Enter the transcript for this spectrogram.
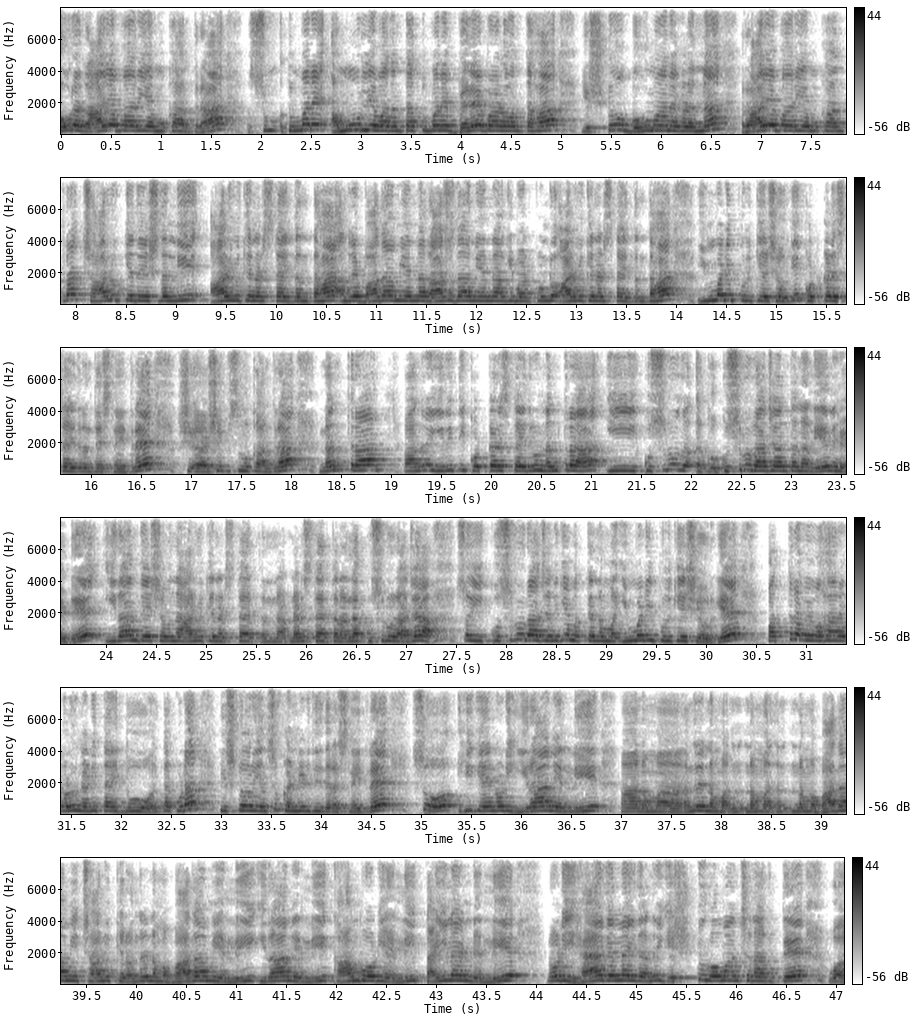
ಅವರ ರಾಯಭಾರಿಯ ಮುಖಾಂತರ ಸುಮ್ ತುಂಬಾನೇ ಅಮೂಲ್ಯವಾದಂತಹ, ತುಂಬಾನೇ ಬೆಲೆ ಬಾಳುವಂತಹ ಎಷ್ಟೋ ಬಹುಮಾನಗಳನ್ನ ರಾಯಭಾರಿಯ ಮುಖಾಂತರ ಚಾಲುಕ್ಯ ದೇಶದಲ್ಲಿ ಆಳ್ವಿಕೆ ನಡೆಸ್ತಾ ಇದ್ದಂತಹ, ಅಂದ್ರೆ ಬಾದಾಮಿಯನ್ನ ರಾಜಧಾನಿಯನ್ನಾಗಿ ಮಾಡಿಕೊಂಡು ಆಳ್ವಿಕೆ ನಡೆಸ್ತಾ ಇದ್ದಂತಹ ಇಮ್ಮಡಿ ಪುಲಿಕೇಶ್ ಅವ್ರಿಗೆ ಕೊಟ್ಟು ಕಳಿಸ್ತಾ ಇದ್ರಂತೆ ಸ್ನೇಹಿತರೆ. ಶಿಪ್ಸ್ ಮುಖಾಂತರ. ನಂತರ, ಅಂದ್ರೆ ಈ ರೀತಿ ಕೊಟ್ಟು ಕಳಿಸ್ತಾ ಇದ್ರು. ನಂತರ ಈ ಕುಸ್ರು ಕುಸ್ರು ರಾಜ ಅಂತ ನಾನು ಏನು ಹೇಳಿದೆ, ಇರಾನ್ ದೇಶವನ್ನ ಆಳ್ವಿಕೆ ನಡೆಸ್ತಾ ನಡೆಸ್ತಾ ಇರ್ತಾನಲ್ಲ ಕುಸ್ರು ರಾಜ. ಸೊ ಈ ಕುಸ್ರು ರಾಜನಿಗೆ ಮತ್ತೆ ನಮ್ಮ ಇಮ್ಮಡಿ ಪುಲಿಕೇಶಿ ಅವ್ರಿಗೆ ಪತ್ರ ವ್ಯವಹಾರಗಳು ನಡೀತಾ ಇದ್ವು ಅಂತ ಕೂಡ ಹಿಸ್ಟೋರಿಯನ್ಸ್ ಕಂಡುಹಿಡಿದಿದ್ದಾರೆ ಸ್ನೇಹಿತರೆ ಸೊ ಹೀಗೆ ನೋಡಿ ಇರಾನಲ್ಲಿ ನಮ್ಮ, ಅಂದ್ರೆ ನಮ್ಮ ನಮ್ಮ ನಮ್ಮ ಬಾದಾಮಿ ಚಾಲುಕ್ಯರು, ಅಂದ್ರೆ ನಮ್ಮ ಬಾದಾಮಿಯಲ್ಲಿ, ಇರಾನಲ್ಲಿ, ಕಾಂಬೋಡಿಯಲ್ಲಿ, ಥೈಲ್ಯಾಂಡಲ್ಲಿ ನೋಡಿ ಹೇಗೆಲ್ಲ ಇದೆ ಅಂದ್ರೆ ಎಷ್ಟು ರೋಮಾಂಚನ ಆಗುತ್ತೆ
